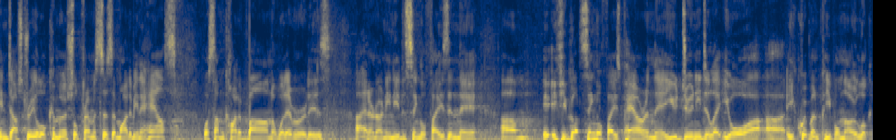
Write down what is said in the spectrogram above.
industrial or commercial premises. It might have been a house or some kind of barn or whatever it is, uh, and it only needed single phase in there. Um, if you've got single phase power in there, you do need to let your uh, equipment people know, look,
